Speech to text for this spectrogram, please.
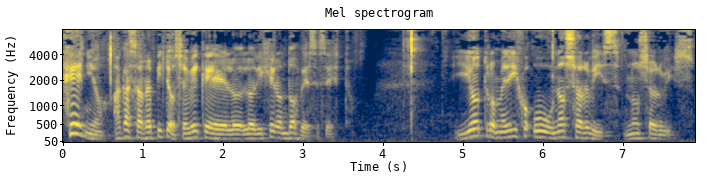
genio, acá se repitió, se ve que lo, dijeron dos veces esto. Y otro me dijo, uh, no servís, no servís.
